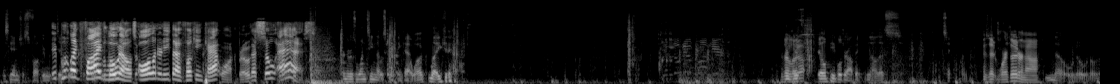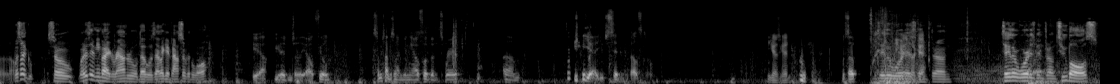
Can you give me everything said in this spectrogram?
This game's just fucking. They put like five loadouts all underneath that fucking catwalk, bro. That's so ass. And there was one team that was camping catwalk. Like, Is it, loadout? still people dropping. No, that's same one. Is it worth it or not? No, no, no, no, no. What's like, so what does it mean by ground rule double? Is that like a bounce over the wall? Yeah, you head into the outfield. Sometimes not even the outfield, but it's rare. Um, yeah, you just sit in the bell still. You guys good? What's up? Taylor Ward has been thrown. Taylor Ward has been thrown two balls.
